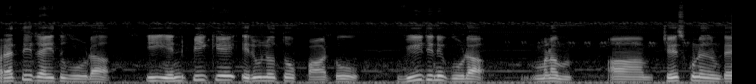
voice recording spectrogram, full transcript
ప్రతి రైతు కూడా ఈ ఎన్పికే ఎరువులతో పాటు వీటిని కూడా మనం చేసుకునేది ఉంటే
